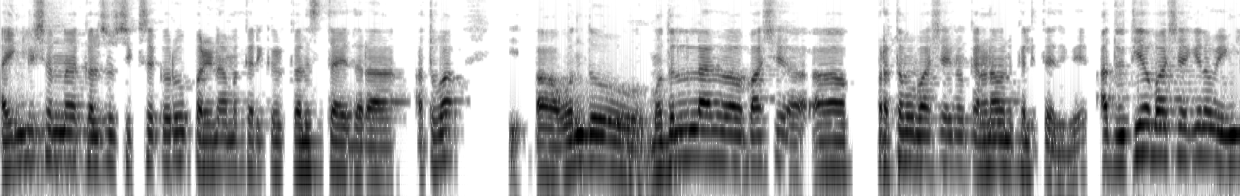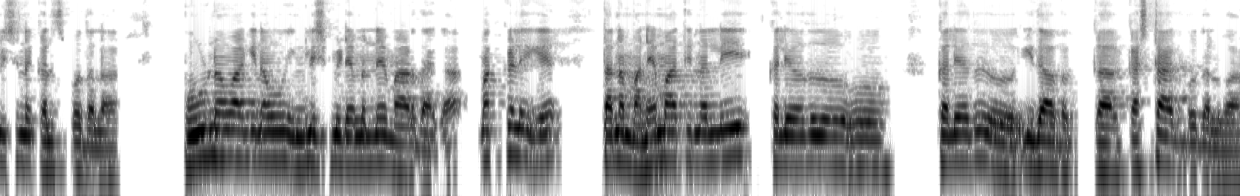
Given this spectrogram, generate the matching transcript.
ಆ ಇಂಗ್ಲಿಷ್ ಅನ್ನ ಕಲಿಸೋ ಶಿಕ್ಷಕರು ಪರಿಣಾಮಕಾರಿ ಕಲಿಸ್ತಾ ಇದ್ದಾರಾ? ಅಥವಾ ಒಂದು ಮೊದಲ ಭಾಷೆ ಪ್ರಥಮ ಭಾಷೆಯಾಗಿ ನಾವು ಕನ್ನಡವನ್ನು ಕಲಿತಾ ಇದೀವಿ. ಆ ದ್ವಿತೀಯ ಭಾಷೆಯಾಗಿ ನಾವು ಇಂಗ್ಲಿಷ್ ಅನ್ನ ಕಲಿಸ್ಬೋದಲ್ಲ? ಪೂರ್ಣವಾಗಿ ನಾವು ಇಂಗ್ಲಿಷ್ ಮೀಡಿಯಂ ಅನ್ನೇ ಮಾಡಿದಾಗ ಮಕ್ಕಳಿಗೆ ತನ್ನ ಮನೆ ಮಾತಿನಲ್ಲಿ ಕಲಿಯೋದು ಕಲಿಯೋದು ಇದಾಗ ಕಷ್ಟ ಆಗ್ಬೋದಲ್ವಾ?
